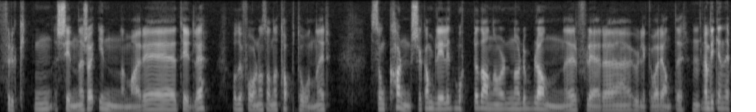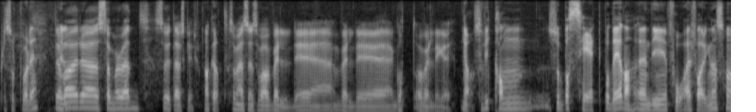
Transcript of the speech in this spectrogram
frukten skinner så innmari tydelig, og du får noen sånne topptoner som kanskje kan bli litt borte da, når, når du blander flere ulike varianter. Mm. Men hvilken eplesort var det? Det var uh, Summer Red, så vidt jeg husker. Akkurat. Som jeg syns var veldig, veldig godt og veldig gøy. Ja, Så vi kan, så basert på det, da, eh, de få erfaringene, så,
